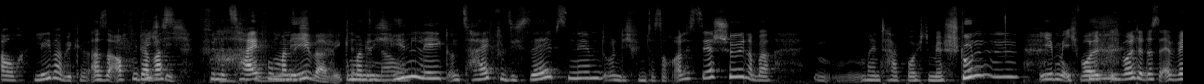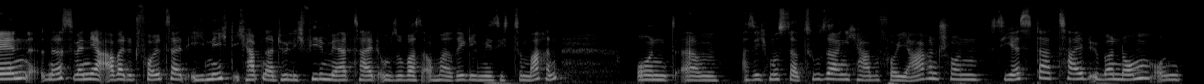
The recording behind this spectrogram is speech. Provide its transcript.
auch Leberwickel. Also auch wieder was Richtig. für eine Zeit, wo man, sich, wo man genau. sich hinlegt und Zeit für sich selbst nimmt. Und ich finde das auch alles sehr schön, aber mein Tag bräuchte mehr Stunden. Eben, ich, wollt, ich wollte das erwähnen. Ne? Svenja arbeitet Vollzeit, ich nicht. Ich habe natürlich viel mehr Zeit, um sowas auch mal regelmäßig zu machen. Und ähm, also ich muss dazu sagen, ich habe vor Jahren schon Siesta-Zeit übernommen und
